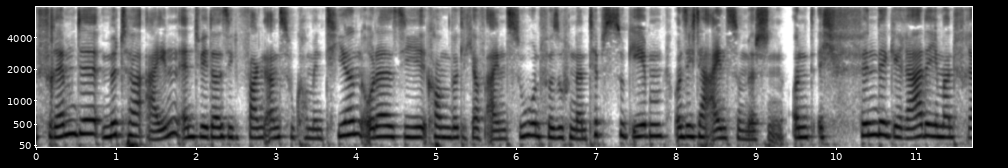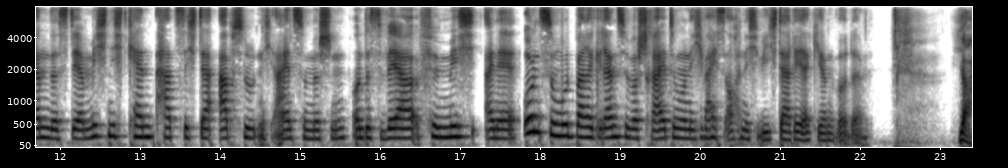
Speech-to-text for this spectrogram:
fremde Mütter ein. Entweder sie fangen an zu kommentieren oder sie kommen wirklich auf einen zu und versuchen dann Tipps zu geben und sich da einzumischen. Und ich finde gerade jemand Fremdes, der mich nicht kennt, hat sich da absolut nicht einzumischen. Und es wäre für mich eine unzumutbare Grenzüberschreitung und ich weiß auch nicht, wie ich da reagieren würde. Ja,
